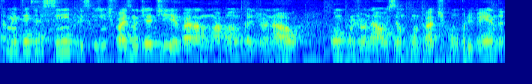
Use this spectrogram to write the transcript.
Também tem aquele simples que a gente faz no dia a dia. Vai lá numa banca de jornal, compra um jornal, isso é um contrato de compra e venda.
